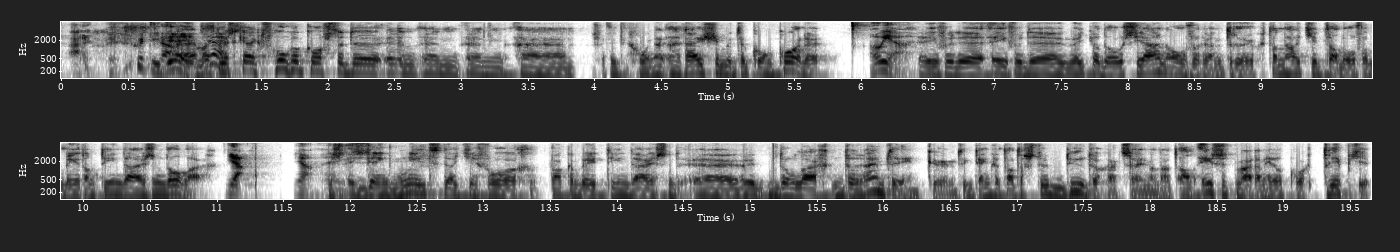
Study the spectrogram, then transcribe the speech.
Goed idee. Ja, maar dus kijk, vroeger kostte de, een, een, een, gewoon een reisje met de Concorde Oh ja. Even de, even de, weet je wel, de oceaan over en terug. Dan had je het al over meer dan 10.000 dollar. Ja, ja. Dus ik denk niet dat je voor pak een beetje 10.000 uh, dollar de ruimte in kunt. Ik denk dat dat een stuk duurder gaat zijn dan dat. Al is het maar een heel kort tripje.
